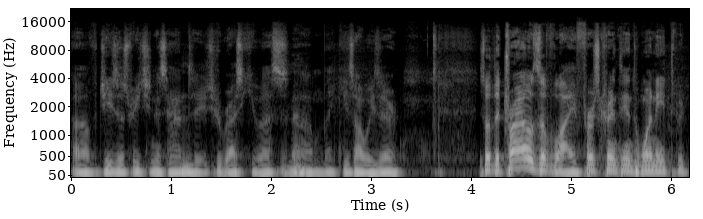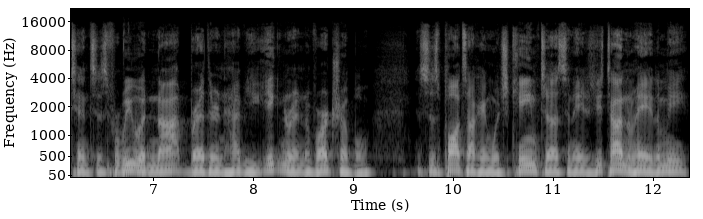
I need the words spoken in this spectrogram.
of Jesus reaching his hand to, to rescue us. Um, like he's always there. So the trials of life, 1 Corinthians 1 8 through 10 says, For we would not, brethren, have you ignorant of our trouble. This is Paul talking, which came to us in Asia. He's telling them, hey, let me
